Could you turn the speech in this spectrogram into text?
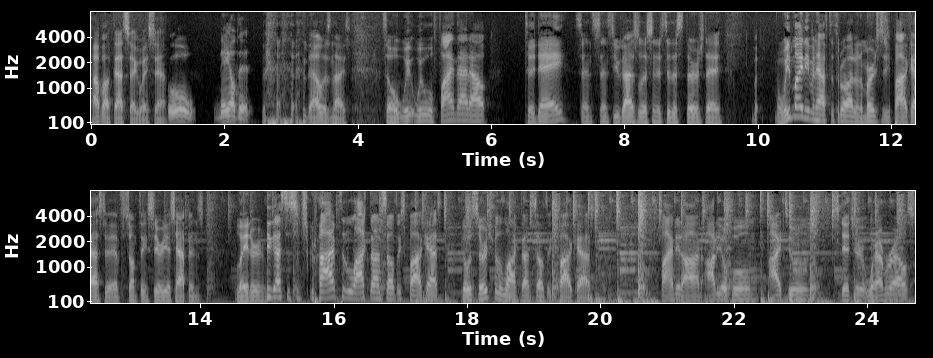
How about that segue, Sam? Oh, nailed it. that was nice. So we, we will find that out today, since since you guys listened to this Thursday. But we might even have to throw out an emergency podcast if something serious happens later. You guys to subscribe to the Locked On Celtics podcast. Go search for the Locked On Celtics podcast. Find it on Audio Boom, iTunes, Stitcher, wherever else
